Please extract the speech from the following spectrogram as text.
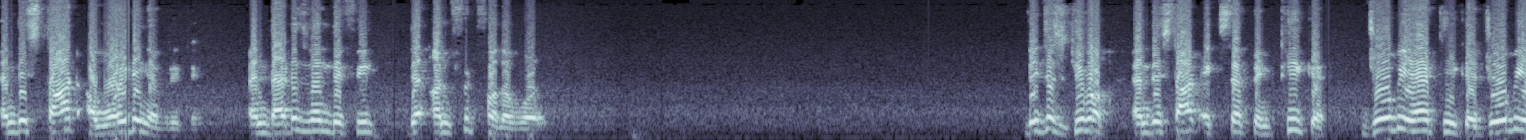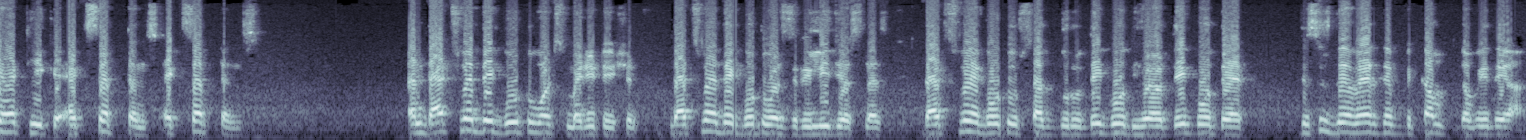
and they start avoiding everything. And that is when they feel they are unfit for the world. They just give up and they start accepting. ठीक है, जो भी है ठीक है, जो भी है ठीक है. Acceptance, acceptance and that's where they go towards meditation that's where they go towards religiousness that's where they go to sadguru they go here they go there this is the, where they become the way they are.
